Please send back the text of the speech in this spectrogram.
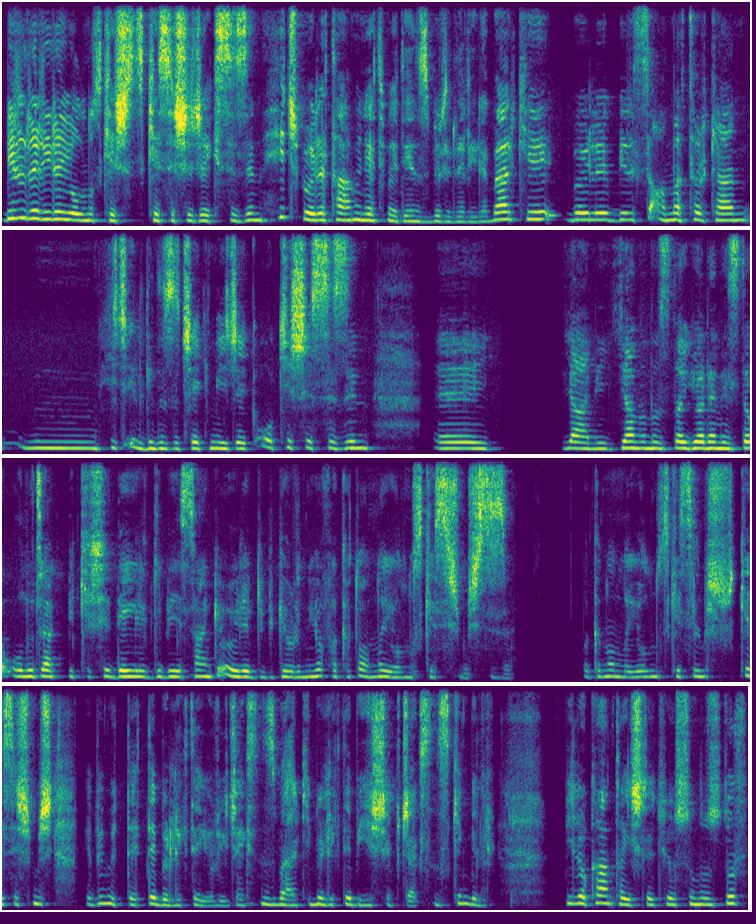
Birileriyle yolunuz kes- kesişecek sizin. Hiç böyle tahmin etmediğiniz birileriyle. Belki böyle birisi anlatırken hmm, hiç ilginizi çekmeyecek. O kişi sizin e, yani yanınızda, yörenizde olacak bir kişi değil gibi sanki öyle gibi görünüyor. Fakat onunla yolunuz kesişmiş sizin. Bakın onunla yolunuz kesilmiş, kesişmiş ve bir müddette birlikte yürüyeceksiniz. Belki birlikte bir iş yapacaksınız. Kim bilir? Bir lokanta işletiyorsunuzdur.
